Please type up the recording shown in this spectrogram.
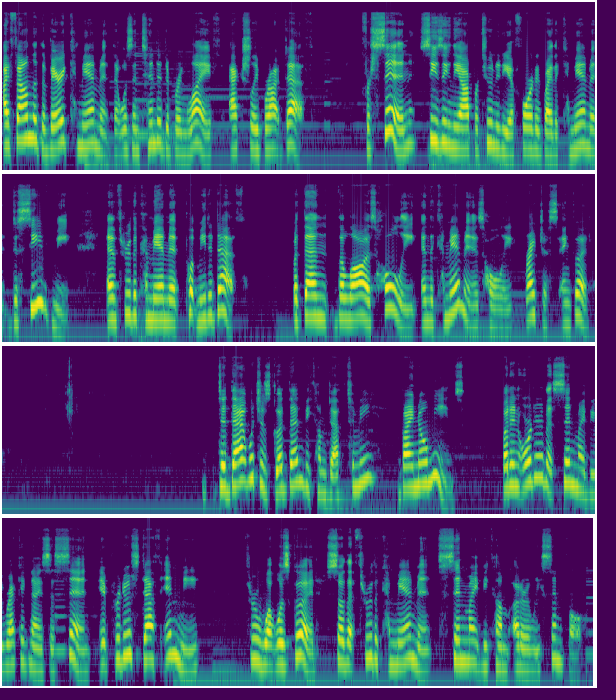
I found that the very commandment that was intended to bring life actually brought death. For sin, seizing the opportunity afforded by the commandment, deceived me, and through the commandment put me to death. But then the law is holy, and the commandment is holy, righteous, and good. Did that which is good then become death to me? By no means. But in order that sin might be recognized as sin, it produced death in me through what was good, so that through the commandment sin might become utterly sinful.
